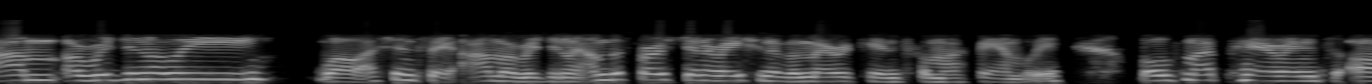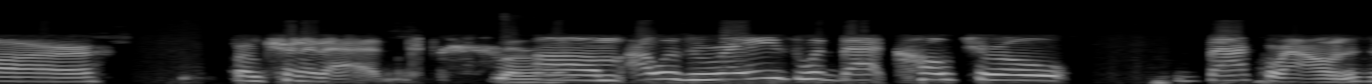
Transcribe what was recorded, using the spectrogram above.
I'm originally well, I shouldn't say I'm originally. I'm the first generation of Americans for my family. Both my parents are from Trinidad. Right, right. Um, I was raised with that cultural background.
